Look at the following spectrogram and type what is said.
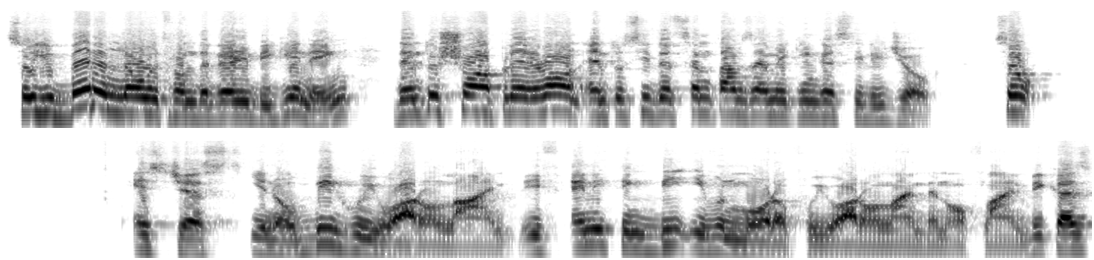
So you better know it from the very beginning than to show up later on and to see that sometimes I'm making a silly joke. So it's just, you know, be who you are online. If anything, be even more of who you are online than offline because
